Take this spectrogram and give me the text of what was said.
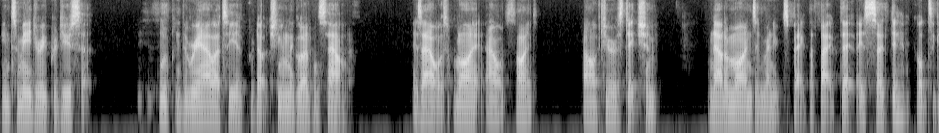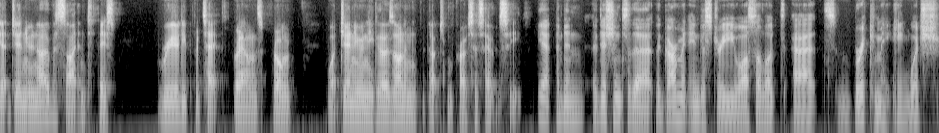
intermediary producer. This is simply the reality of production in the global south. It's out outside our jurisdiction and out of minds in many respects. The fact that it's so difficult to get genuine oversight into this really protects grounds from what genuinely goes on in the production process overseas. Yeah, and in addition to the, the garment industry, you also looked at brick making, which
